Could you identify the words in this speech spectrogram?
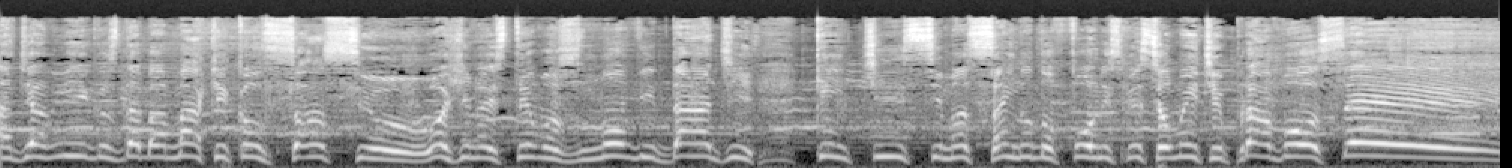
Tarde, amigos da Bamac Consórcio! Hoje nós temos novidade quentíssima saindo do forno especialmente para você!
